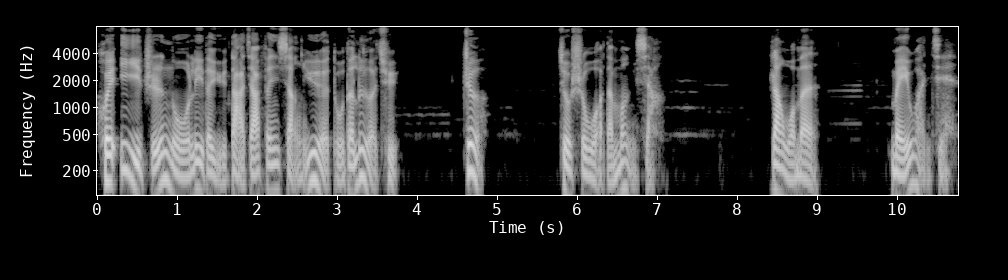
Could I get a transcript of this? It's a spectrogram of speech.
会一直努力的与大家分享阅读的乐趣，这就是我的梦想。让我们每晚见。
